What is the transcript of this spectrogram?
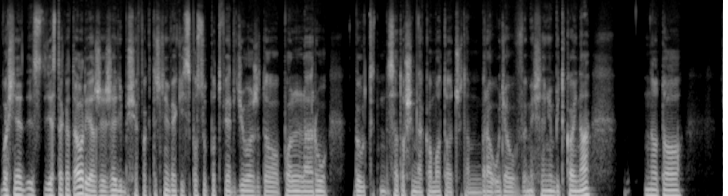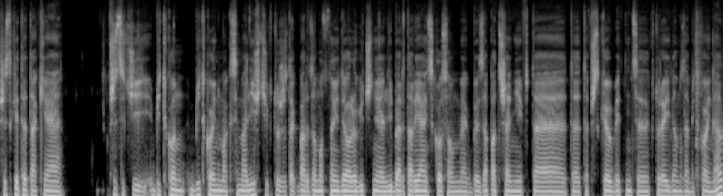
właśnie jest, jest taka teoria, że jeżeli by się faktycznie w jakiś sposób potwierdziło, że to Polaru był Satoshi Nakamoto, czy tam brał udział w wymyśleniu Bitcoina, no to wszystkie te takie, wszyscy ci Bitcoin, Bitcoin maksymaliści, którzy tak bardzo mocno ideologicznie, libertariańsko są jakby zapatrzeni w te, te, te wszystkie obietnice, które idą za Bitcoinem,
